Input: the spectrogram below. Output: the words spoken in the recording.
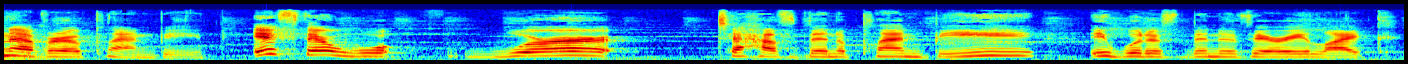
Never a plan B. If there were to have been a plan B, it would have been a very like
